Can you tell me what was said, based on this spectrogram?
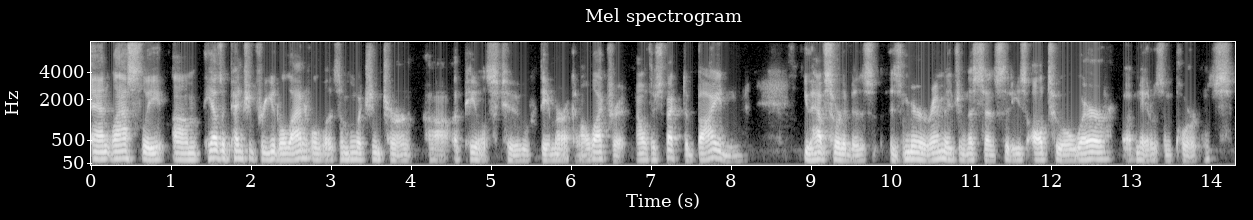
And lastly, um, he has a penchant for unilateralism, which in turn uh, appeals to the American electorate. Now, with respect to Biden, you have sort of his, his mirror image in the sense that he's all too aware of NATO's importance.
